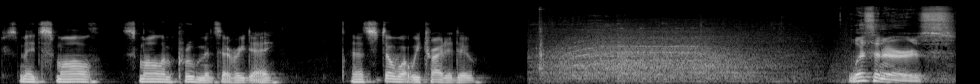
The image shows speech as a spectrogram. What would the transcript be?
just made small small improvements every day. And that's still what we try to do. Listeners,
